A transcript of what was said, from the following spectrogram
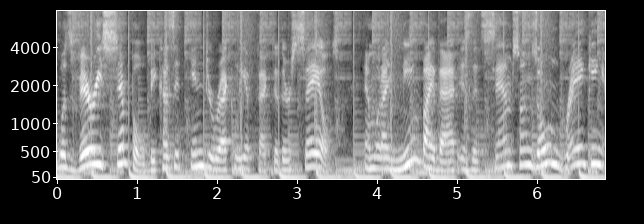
was very simple because it indirectly affected their sales. And what I mean by that is that Samsung's own ranking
